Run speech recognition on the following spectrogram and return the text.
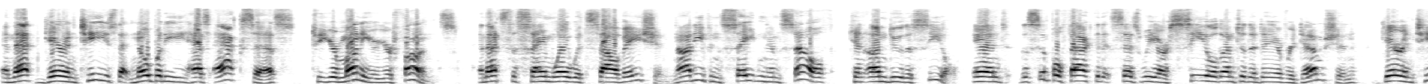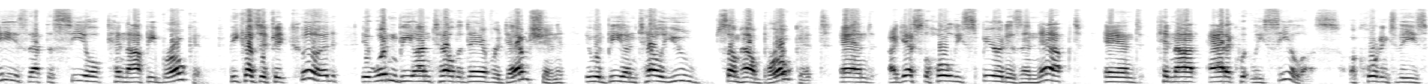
And that guarantees that nobody has access to your money or your funds. And that's the same way with salvation. Not even Satan himself can undo the seal. And the simple fact that it says we are sealed unto the day of redemption guarantees that the seal cannot be broken. Because if it could, it wouldn't be until the day of redemption. It would be until you somehow broke it. And I guess the Holy Spirit is inept and cannot adequately seal us, according to these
